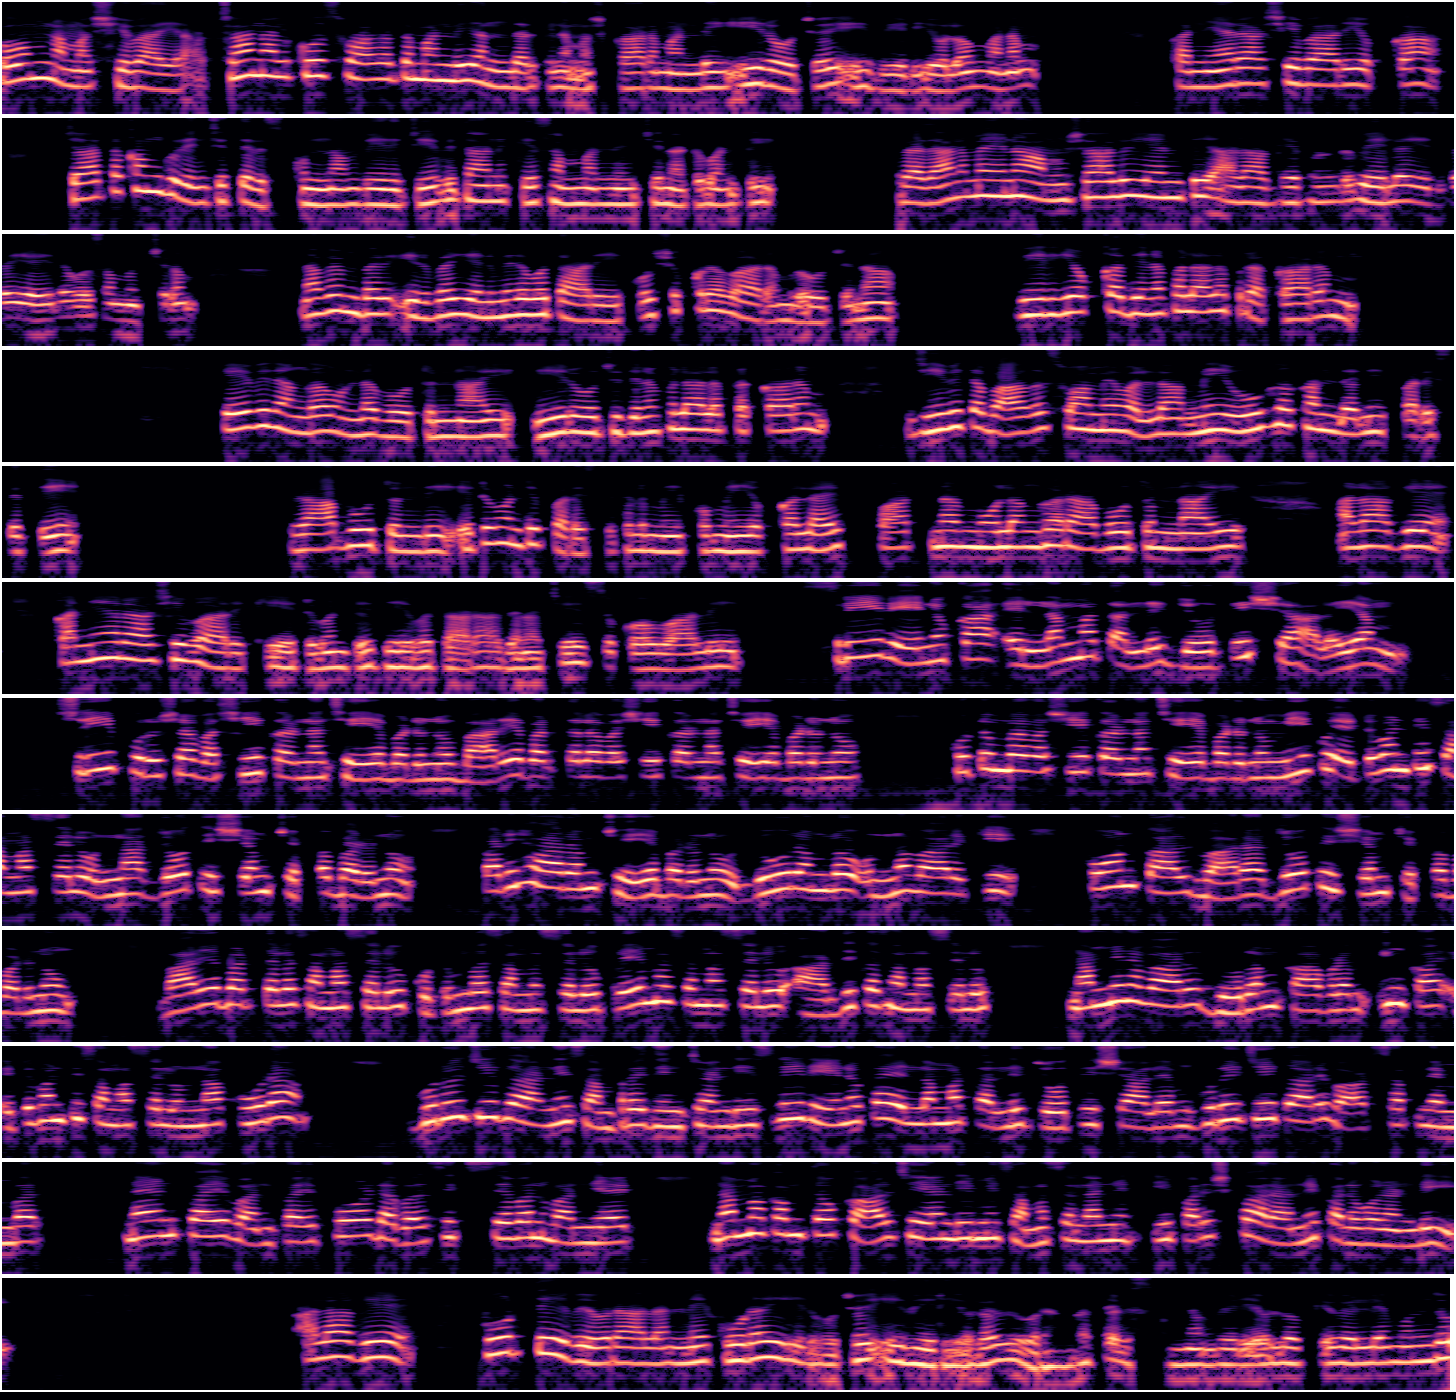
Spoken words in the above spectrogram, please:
ఓం నమ శివాయ. ఛానల్కు స్వాగతం అండి అందరికీ నమస్కారం అండి ఈరోజు ఈ వీడియోలో మనం కన్యారాశి వారి యొక్క జాతకం గురించి తెలుసుకుందాం. వీరి జీవితానికి సంబంధించినటువంటి ప్రధానమైన అంశాలు ఏంటి? అలాగే రెండు వేల ఇరవై ఐదవ సంవత్సరం నవంబర్ ఇరవై ఎనిమిదవ తారీఖు శుక్రవారం రోజున వీరి యొక్క దినఫలాల ప్రకారం ఏ విధంగా ఉండబోతున్నాయి? ఈ రోజు దినఫలాల ప్రకారం జీవిత భాగస్వామి వల్ల మీ ఊహకందని పరిస్థితి రాబోతుంది. ఎటువంటి పరిస్థితులు మీకు మీ యొక్క లైఫ్ పార్ట్నర్ మూలంగా రాబోతున్నాయి? అలాగే కన్యా రాశి వారికి ఎటువంటి దేవతారాధన చేసుకోవాలి? శ్రీ రేణుక ఎల్లమ్మ తల్లి జ్యోతిష్యాలయం. స్త్రీ పురుష వశీకరణ చేయబడును భార్యాభర్తల వశీకరణ చేయబడును కుటుంబ వశీకరణ చేయబడును మీకు ఎటువంటి సమస్యలు ఉన్నా జ్యోతిష్యం చెప్పబడును పరిహారం చేయబడును దూరంలో ఉన్నవారికి ఫోన్ కాల్ ద్వారా జ్యోతిష్యం చెప్పబడును. భార్యాభర్తల సమస్యలు కుటుంబ సమస్యలు ప్రేమ సమస్యలు ఆర్థిక సమస్యలు నమ్మిన వారు దూరం కావడం ఇంకా ఎటువంటి సమస్యలున్నా కూడా గురూజీ గారిని సంప్రదించండి. శ్రీ రేణుక ఎల్లమ్మ తల్లి జ్యోతిష్యాలయం గురూజీ గారి WhatsApp number nine five one five four double six seven one eight. నమ్మకంతో కాల్ చేయండి మీ సమస్యలన్నిటికీ పరిష్కారాన్ని కనుగొనండి. అలాగే పూర్తి వివరాలన్నీ కూడా ఈరోజు ఈ వీడియోలో వివరంగా తెలుసుకుందాం. వీడియోలోకి వెళ్ళే ముందు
